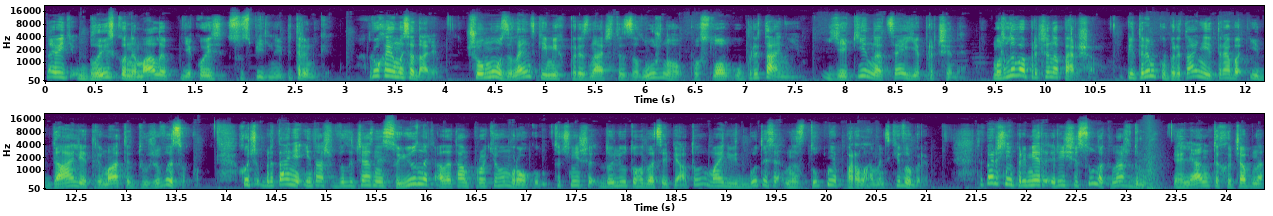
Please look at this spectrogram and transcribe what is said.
навіть близько не мали якоїсь суспільної підтримки. Рухаємося далі. Чому Зеленський міг призначити залужного послом у Британії? Які на це є причини? Можлива причина перша: підтримку Британії треба і далі тримати дуже високо. Хоч Британія і наш величезний союзник, але там протягом року, точніше до лютого 25-го, мають відбутися наступні парламентські вибори. Теперішній прем'єр Ріші Сунак наш друг. Гляньте хоча б на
